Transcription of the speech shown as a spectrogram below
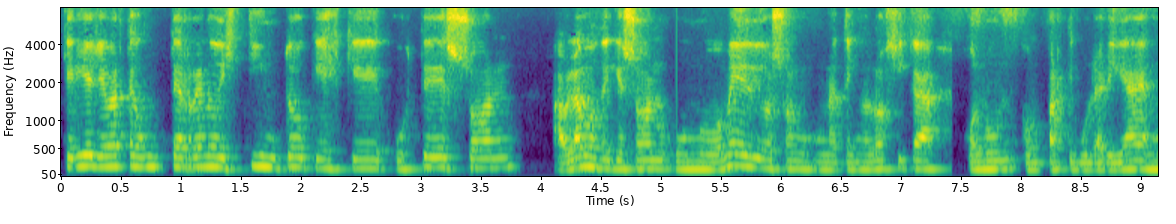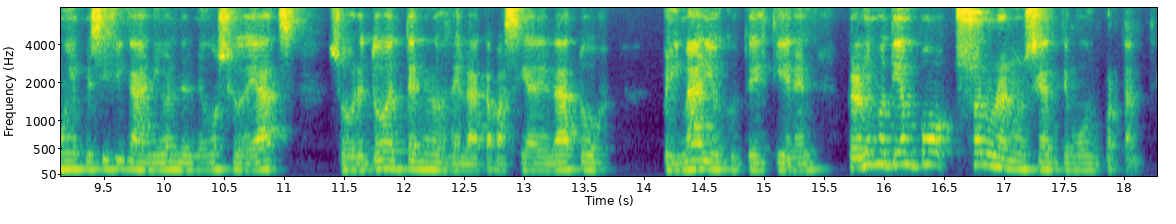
quería llevarte a un terreno distinto, que es que ustedes son Hablamos de que son un nuevo medio, son una tecnológica con, un, con particularidades muy específicas a nivel del negocio de ads, sobre todo en términos de la capacidad de datos primarios que ustedes tienen, pero al mismo tiempo son un anunciante muy importante.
